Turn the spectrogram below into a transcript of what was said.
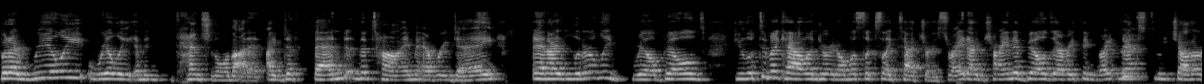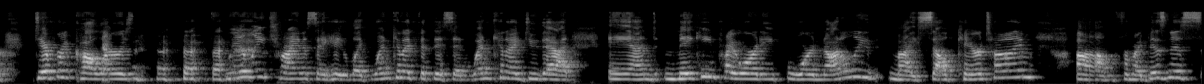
but I really, really am intentional about it. I defend the time every day and I literally will build. If you looked at my calendar, it almost looks like Tetris, right? I'm trying to build everything right next to each other, different colors, really trying to say, hey, like, when can I fit this in? When can I do that? And making priority for not only my self care time, um, for my business,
